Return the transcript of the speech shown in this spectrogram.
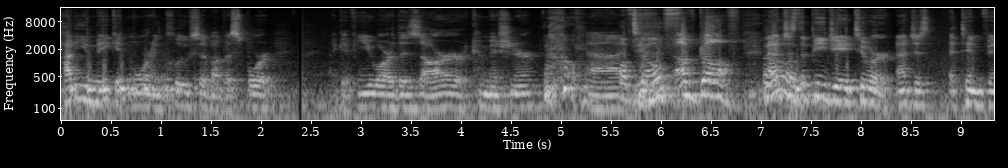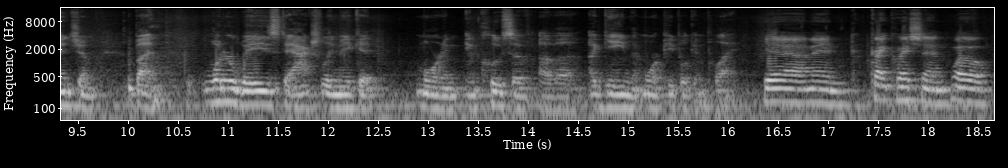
how do you make it more inclusive of a sport? Like if you are the czar or commissioner uh, Of golf? of golf, not just Oh. the PGA Tour, not just a Tim Finchem, but what are ways to actually make it more in- inclusive of a, a game that more people can play? Yeah, I mean, great question. Well,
